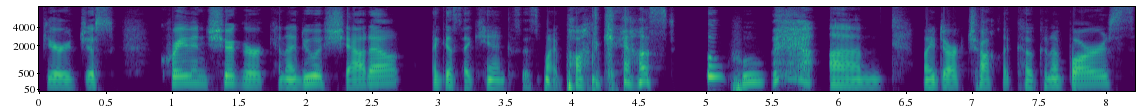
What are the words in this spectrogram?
If you're just craving sugar, can I do a shout out? I guess I can because it's my podcast. um, my dark chocolate coconut bars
